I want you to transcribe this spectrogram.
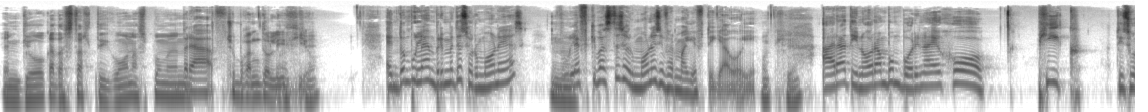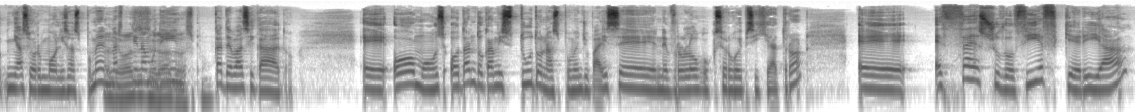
Είναι πιο κατασταλτικό, ας πούμε. Μπράβο. Και που κάνει το λίθιο. Εν τω που λέμε πριν με τις ορμόνες, δουλεύει και στις ορμόνες η φαρμακευτική αγωγή. Οκ. Άρα την ώρα που μπορεί να έχω peak μιας ορμόνης, ας πούμε, να έρθει Κατεβάζεις να μου κάτω, την ας πούμε. κατεβάσει κάτω. Ε, Όμως, όταν το κάνεις τούτο, ας πούμε, και πάει σε νευρολόγο, ξέρω εγώ, ή ψυχιάτρο, ε, ε, θα σου δοθεί η ευκαιρία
